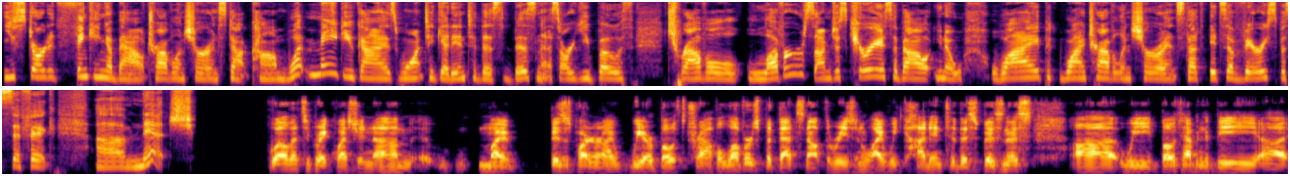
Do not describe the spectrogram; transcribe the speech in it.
you started thinking about travelinsurance.com. What made you guys want to get into this business? Are you both travel lovers? I'm just curious about, you know, why why travel insurance? That it's a very specific um, niche. Well, that's a great question. Um, my business partner and I, we are both travel lovers, but that's not the reason why we got into this business. Uh, we both happen to be uh,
